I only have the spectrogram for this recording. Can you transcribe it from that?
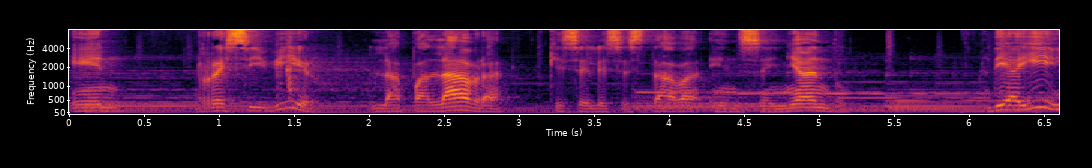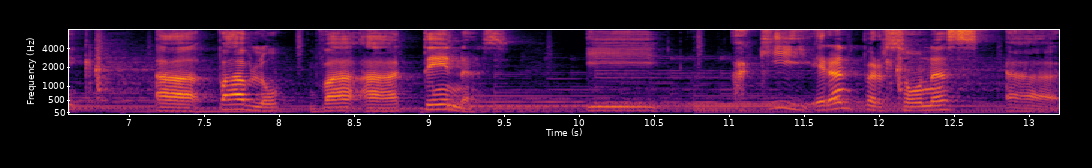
en recibir la palabra que se les estaba enseñando. De ahí, Pablo va a Atenas y aquí eran personas ah,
